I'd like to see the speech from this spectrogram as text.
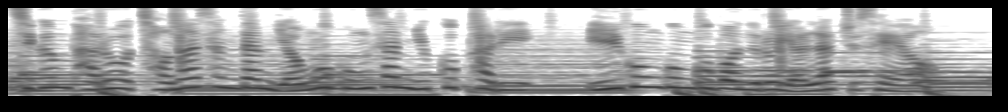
지금 바로 전화 상담 0503-6982-1009번으로 연락 주세요.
